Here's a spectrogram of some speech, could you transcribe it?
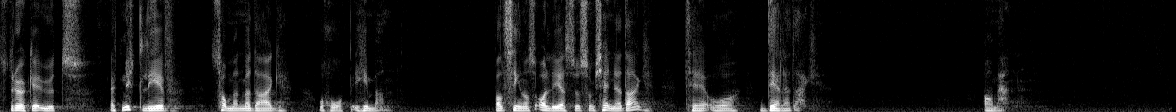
strøket ut et nytt liv sammen med deg og håp i himmelen. Velsign oss alle, Jesus, som kjenner deg, til å dele deg. Amen.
